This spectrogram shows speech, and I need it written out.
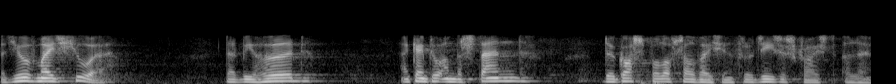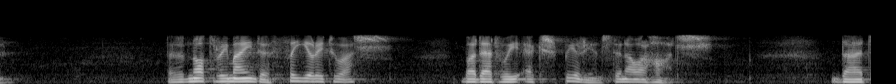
That you have made sure that we heard and came to understand the gospel of salvation through Jesus Christ alone. That it not remained a theory to us, but that we experienced in our hearts that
